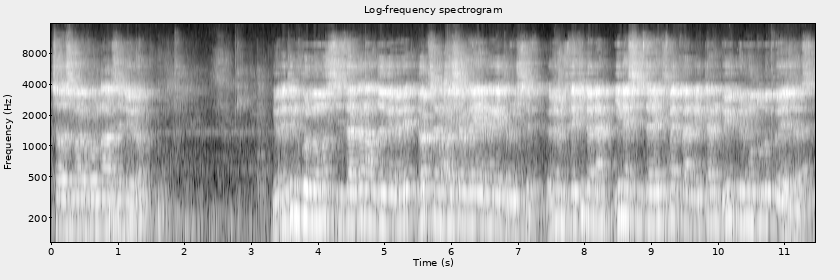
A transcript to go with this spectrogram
çalışma raporunu arz ediyorum. Yönetim kurulumuz sizlerden aldığı görevi 4 sene başarıyla yerine getirmiştir. Önümüzdeki dönem yine sizlere hizmet vermekten büyük bir mutluluk duyacağız.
